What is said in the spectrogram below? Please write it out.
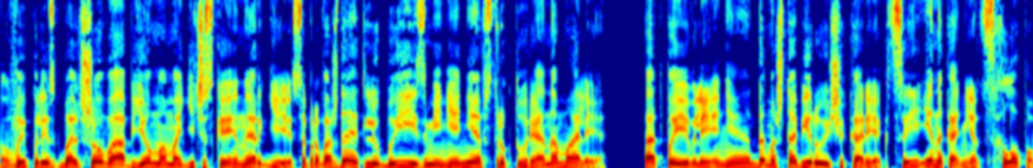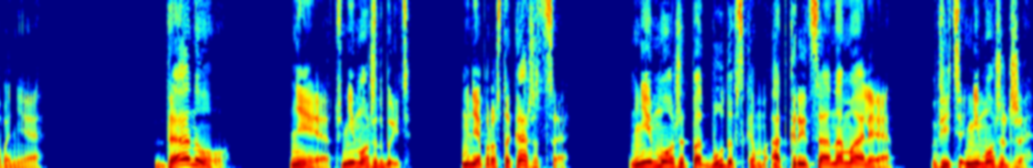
Выплеск большого объема магической энергии сопровождает любые изменения в структуре аномалии, от появления до масштабирующих коррекций и, наконец, схлопывания. Да ну! Нет, не может быть. Мне просто кажется. Не может под Будовском открыться аномалия. Ведь не может же.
